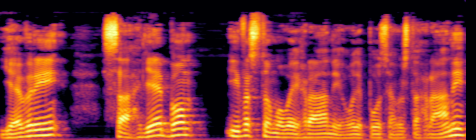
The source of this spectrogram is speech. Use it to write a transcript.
jevri, sa hljebom i vrstom ove hrane, ovdje je posebna vrsta hrane.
